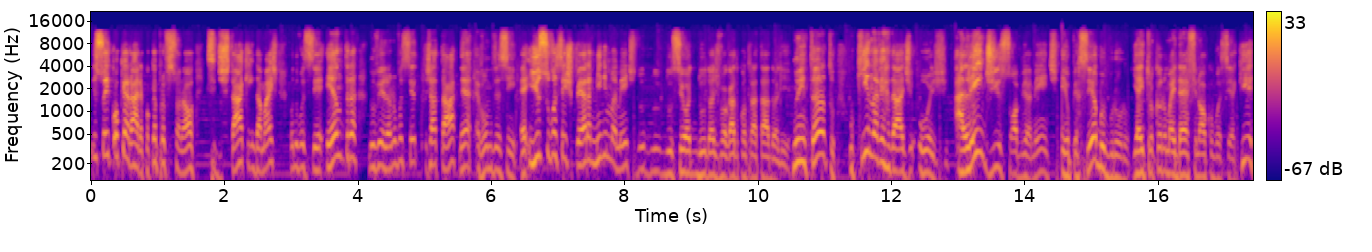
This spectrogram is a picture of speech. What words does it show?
Isso aí qualquer área, qualquer profissional que se destaque, ainda mais quando você entra no verão, você já está, né, vamos dizer assim, é, isso você espera minimamente do, do, do seu do, do, advogado contratado ali. No entanto, o que na verdade hoje, além disso, obviamente, eu percebo, Bruno, e aí trocando uma ideia final com você aqui,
